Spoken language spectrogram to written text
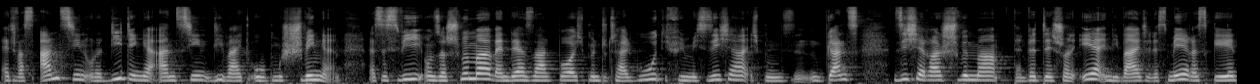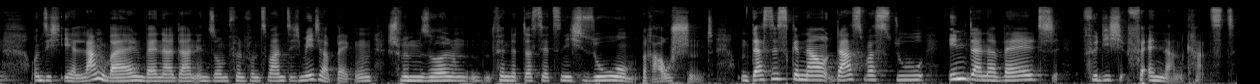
etwas anziehen oder die Dinge anziehen, die weit oben schwingen. Das ist wie unser Schwimmer, wenn der sagt, boah, ich bin total gut, ich fühle mich sicher, ich bin ein ganz sicherer Schwimmer, dann wird der schon eher in die Weite des Meeres gehen und und sich eher langweilen, wenn er dann in so einem 25-Meter-Becken schwimmen soll und findet das jetzt nicht so berauschend. Und das ist genau das, was du in deiner Welt für dich verändern kannst.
